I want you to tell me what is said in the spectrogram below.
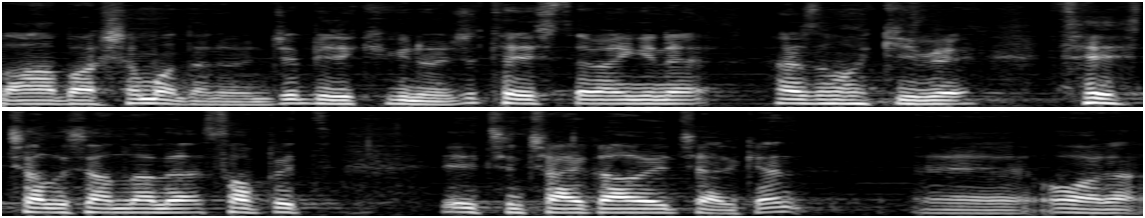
daha başlamadan önce, bir iki gün önce tesiste ben yine her zamanki gibi çalışanlarla sohbet için çay kahve içerken e, o ara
